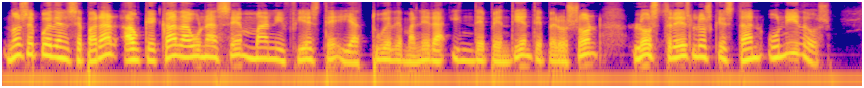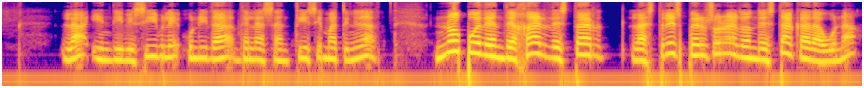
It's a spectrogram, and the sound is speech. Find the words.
No se pueden separar aunque cada una se manifieste y actúe de manera independiente, pero son los tres los que están unidos. La indivisible unidad de la Santísima Trinidad. No pueden dejar de estar las tres personas donde está cada una,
